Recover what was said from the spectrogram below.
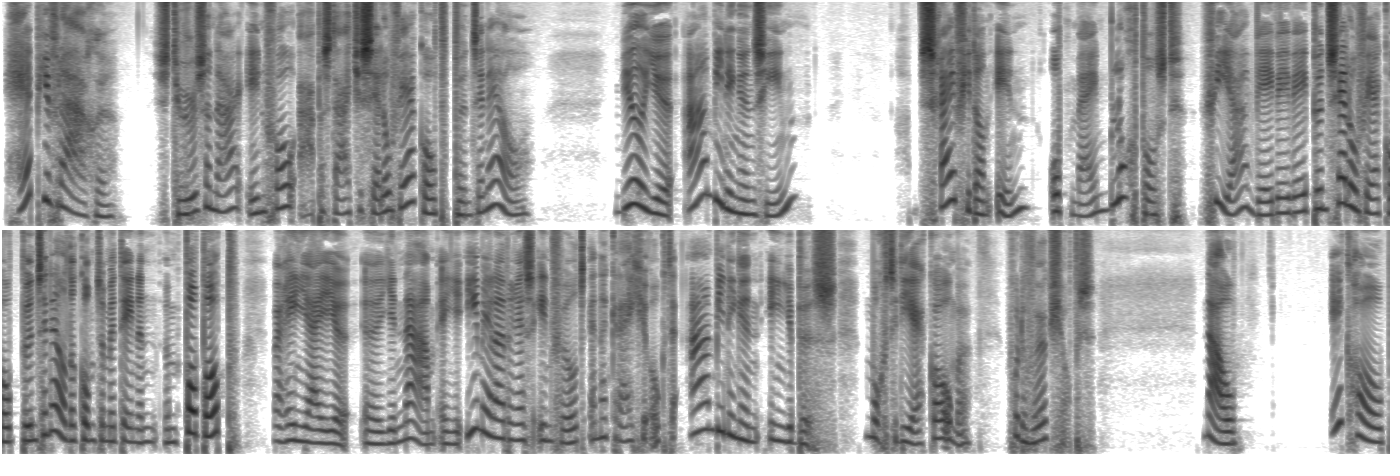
heb je vragen? Stuur ze naar info@celloverkoop.nl. Wil je aanbiedingen zien? Schrijf je dan in op mijn blogpost via www.celloverkoop.nl. Dan komt er meteen een, een pop-up waarin jij je, uh, je naam en je e-mailadres invult en dan krijg je ook de aanbiedingen in je bus, mochten die er komen voor de workshops. Nou, ik hoop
